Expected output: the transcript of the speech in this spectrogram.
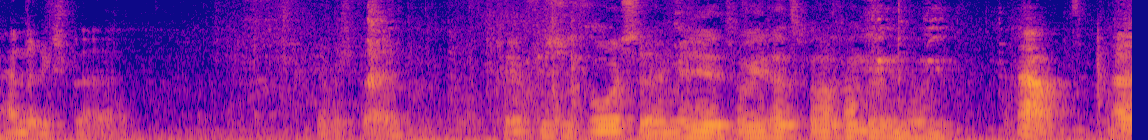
Hendrix spelen. We spelen. Even zijn Ik voorstellen. ben benieuwd hoe je dat wel gaan doen dan. Nou, eh...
